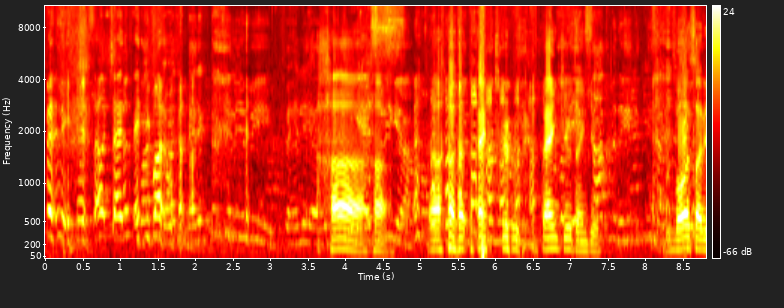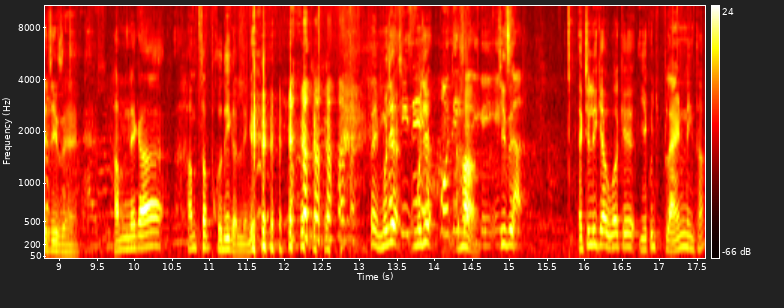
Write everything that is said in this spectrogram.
पहले ऐसा शायद पहली बार होगा। डायरेक्टर के लिए भी पहले हाँ हाँ। Thank you thank you thank you बहुत सारी चीज़ें हैं। हमने कहा हम सब खुद ही कर लेंगे। नहीं मुझे मुझे हाँ चीज़ें एक्चुअली क्या हुआ कि ये कुछ प्लान नहीं था।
